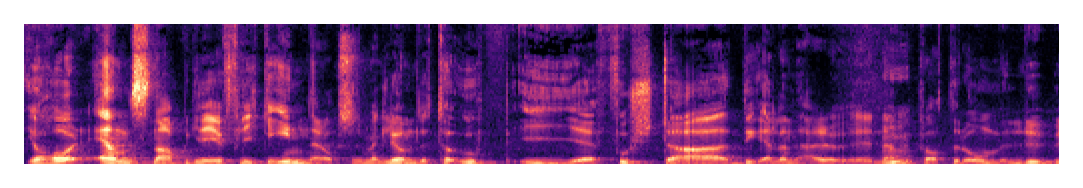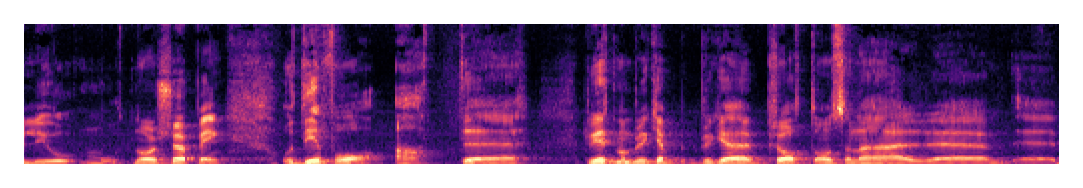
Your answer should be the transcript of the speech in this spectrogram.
jag har en snabb grej att flika in här också som jag glömde ta upp i eh, första delen här eh, när vi pratade om Luleå mot Norrköping. Och det var att eh, du vet, man brukar, brukar prata om sådana här eh,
